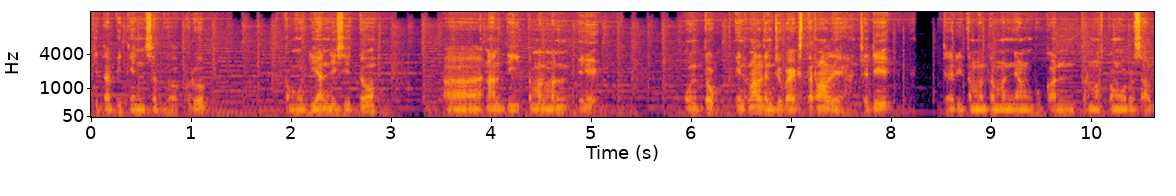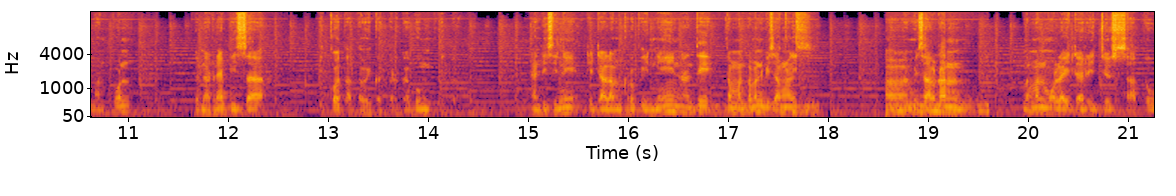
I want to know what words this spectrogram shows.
kita bikin sebuah grup kemudian di situ uh, nanti teman-teman ini untuk internal dan juga eksternal ya. Jadi dari teman-teman yang bukan termasuk pengurus Salman pun sebenarnya bisa ikut atau ikut bergabung gitu. Nah di sini di dalam grup ini nanti teman-teman bisa ngelis uh, misalkan teman mulai dari jus satu.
